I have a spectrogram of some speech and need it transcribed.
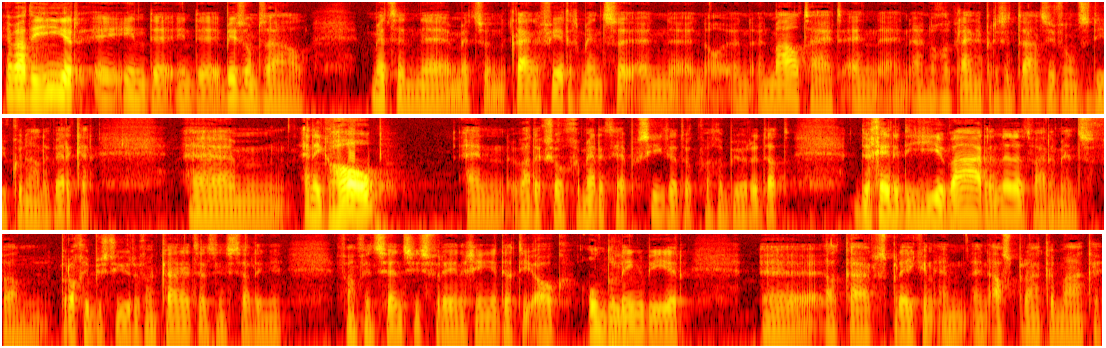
En we hadden hier in de, in de bisdomzaal met, een, uh, met zo'n kleine 40 mensen een, een, een, maaltijd en, en, nog een kleine presentatie van onze diaconale werker. Um, en ik hoop, en wat ik zo gemerkt heb, zie ik dat ook wel gebeuren, dat degenen die hier waren, dat waren mensen van progiebesturen, van Caritas-instellingen, van Vincentiusverenigingen, dat die ook onderling weer uh, elkaar spreken en, en, afspraken maken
